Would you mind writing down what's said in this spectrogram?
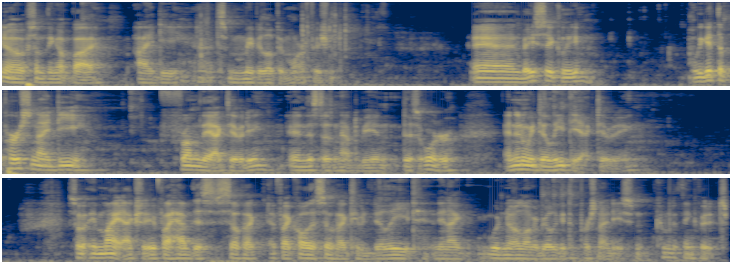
you know, something up by ID. It's maybe a little bit more efficient. And basically, we get the person ID from the activity, and this doesn't have to be in this order, and then we delete the activity. So it might actually, if I have this self, if I call this self activity delete, then I would no longer be able to get the person ID. So come to think of it,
